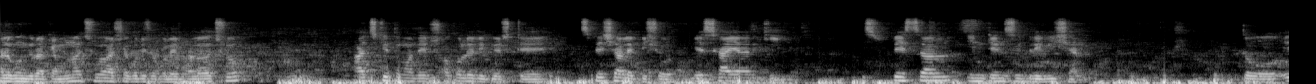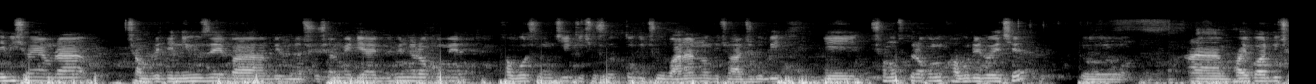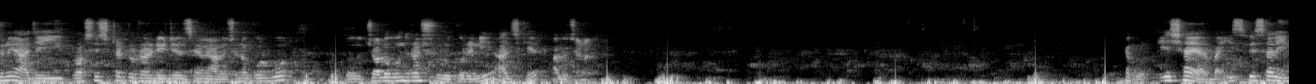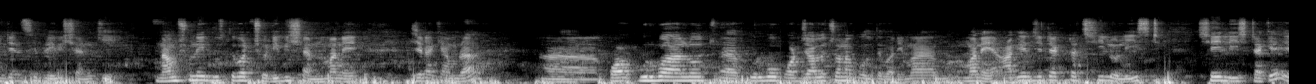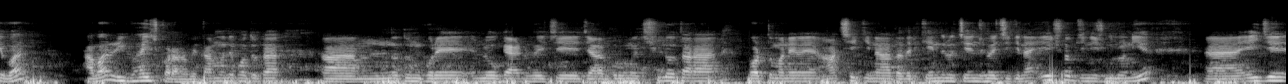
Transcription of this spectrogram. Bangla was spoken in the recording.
হ্যালো বন্ধুরা, কেমন আছো? আশা করি সকলে ভালো আছো। আজকে তোমাদের সকলের রিকোয়েস্টে স্পেশাল এপিসোড এসআইআর কি? স্পেশাল ইন্টেন্সিভ রিভিশন তো এই বিষয়ে আমরা সম্প্রতি নিউজে বা বিভিন্ন সোশ্যাল মিডিয়ায় বিভিন্ন রকমের খবর শুনছি, কিছু সত্য, কিছু বানানো, কিছু আজগুবি, এই সমস্ত রকমের খবরই রয়েছে। তো ভয় পাওয়ার কিছু নেই। আজ এই প্রসেসটা টোটাল ডিটেলসে আমি আলোচনা করব। তো চলো বন্ধুরা, শুরু করে নিই আজকের আলোচনা। দেখো এসআইআর বা স্পেশাল ইন্টেন্সিভ রিভিশন কি? নাম শুনেই বুঝতে পারছ রিভিশন মানে যেটাকে আমরা পূর্ব আলো পূর্ব পর্যালোচনা বলতে পারি। মানে আগের যেটা একটা ছিল লিস্ট সেই লিস্টটাকে এবার আবার রিভাইজ করা হবে। তার মধ্যে কতটা নতুন করে লোক অ্যাড হয়েছে যারা পুরনো ছিল তারা বর্তমানে আছে কি না তাদের কেন্দ্র চেঞ্জ হয়েছে কিনা এই সব জিনিসগুলো নিয়ে এই যে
